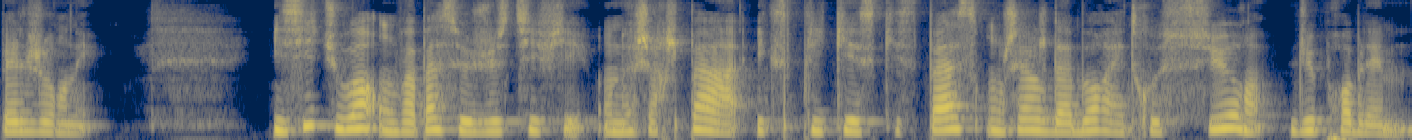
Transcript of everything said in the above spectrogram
belle journée. Ici, tu vois, on va pas se justifier. On ne cherche pas à expliquer ce qui se passe, on cherche d'abord à être sûr du problème.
